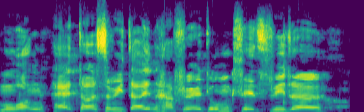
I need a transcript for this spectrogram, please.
Morgen. Heute also wieder in Hafeld umgesetzt, wieder.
